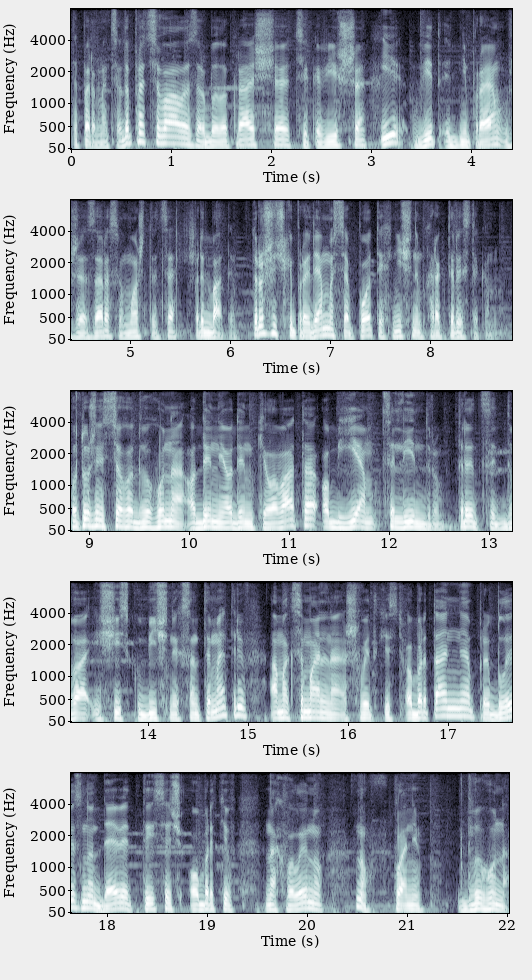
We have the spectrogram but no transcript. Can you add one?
Тепер ми це допрацювали, зробили краще, цікавіше. І від Дніпром вже зараз ви можете це придбати. Трошечки пройдемося по технічним характеристикам. Потужність цього двигуна 1,1 кВт, об'єм циліндру 32,6 кубічних сантиметрів, а максимальна швидкість обертання приблизно 9 тисяч обертів на хвилину. Ну, в плані двигуна.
